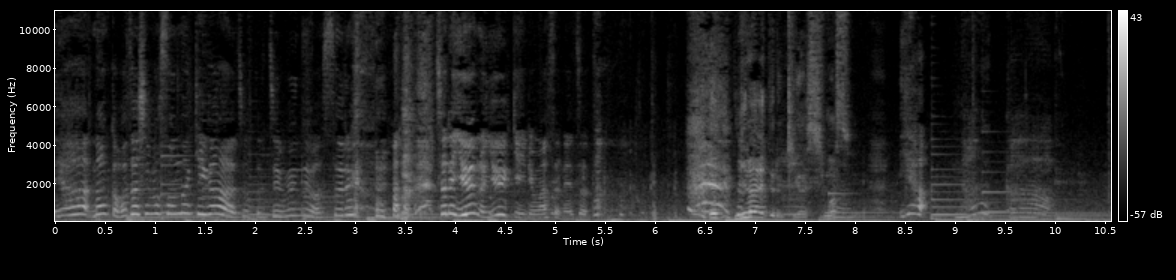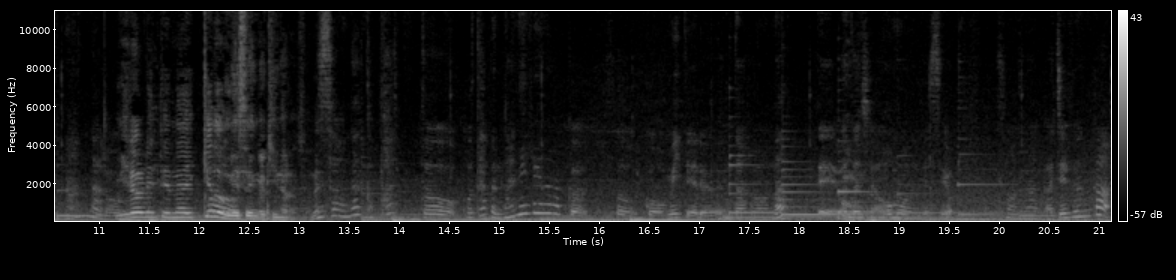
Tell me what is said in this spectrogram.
いやなんか私もそんな気がちょっと自分ではするから。それ言うの勇気いりますねちょっと。え見られてる気がします？いやなんかなんだろう。見られてないけど目線が気になるんですよね。そうなんかパッとこう多分何気なくそうこう見てるんだろうなって私は思うんですよ、そのなんか自分が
